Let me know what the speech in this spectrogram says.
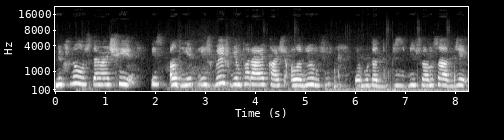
Nükleus denen şeyi biz az 75 bin paraya karşı alabiliyormuşuz. Ve burada biz, biz şu an sadece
